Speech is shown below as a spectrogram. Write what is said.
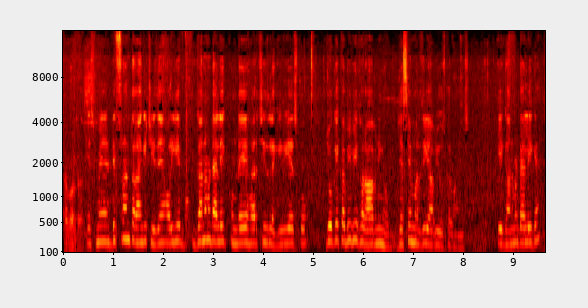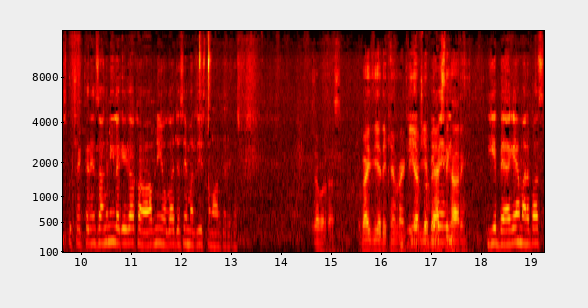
ज़बरदस्त। इसमें डिफरेंट तरह की चीज़ें हैं और ये गन मेटालिक कुंडे हर चीज़ लगी हुई है इसको जो कि कभी भी ख़राब नहीं होगी जैसे मर्ज़ी आप यूज़ करवाएँ इसको। ये गन मेटालिक है इसको चेक करें जंग नहीं लगेगा ख़राब नहीं होगा जैसे मर्ज़ी इस्तेमाल करेगा इसको। ज़बरदस्त। तो गाइस ये देखें वैरायटी अब ये बैग्स बैग दिखा रहे हैं। ये बैग है हमारे पास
